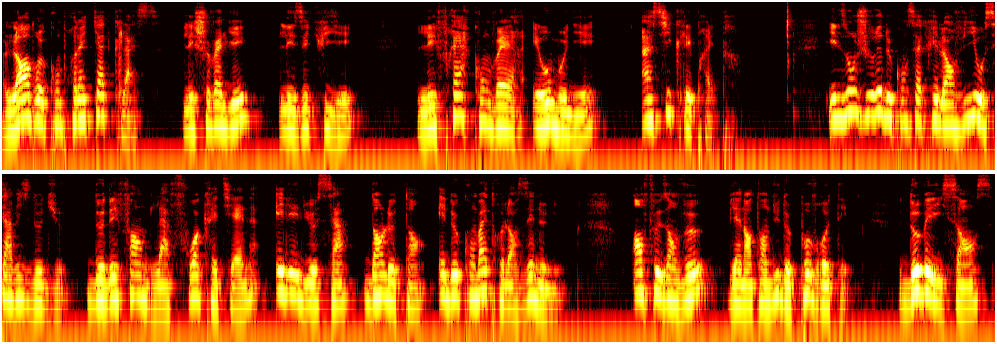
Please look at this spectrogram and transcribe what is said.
L'ordre comprenait quatre classes les chevaliers, les écuyers, les frères convers et aumôniers, ainsi que les prêtres. Ils ont juré de consacrer leur vie au service de Dieu, de défendre la foi chrétienne et les lieux saints dans le temps et de combattre leurs ennemis, en faisant vœu, bien entendu, de pauvreté, d'obéissance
